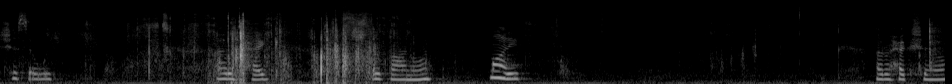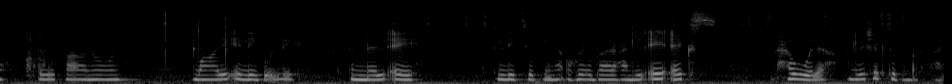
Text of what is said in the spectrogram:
شو أسوي؟ أروح حق القانون مالي. أروح حق شنو؟ القانون مالي اللي يقول لي إن ال A اللي تبينه هو عبارة عن ال AX محولة. أنا ليش أكتبه مرة ثانية؟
